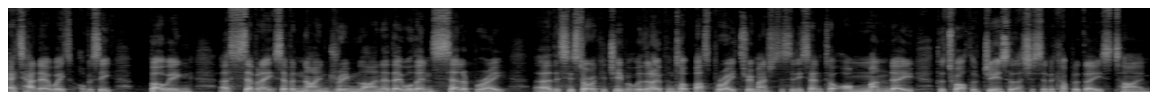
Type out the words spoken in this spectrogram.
Etihad Airways, obviously, Boeing uh, 7879 Dreamliner. They will then celebrate uh, this historic achievement with an open top bus parade through Manchester City Centre on Monday, the 12th of June. So that's just in a couple of days' time.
